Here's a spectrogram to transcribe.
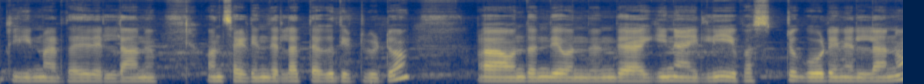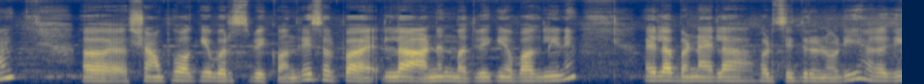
ಕ್ಲೀನ್ ಮಾಡ್ತಾಯಿದ್ದೆ ಎಲ್ಲಾನು. ಒಂದು ಸೈಡಿಂದ ಎಲ್ಲ ತೆಗೆದಿಟ್ಬಿಟ್ಟು. ಒಂದೊಂದೇ ಒಂದೊಂದೇ ಆಗಿ ಇಲ್ಲಿ ಫಸ್ಟ್ ಗೋಡೆನೆಲ್ಲನೂ ಶಾಂಪು ಹಾಕಿ ಒರೆಸ್ಬೇಕು. ಅಂದರೆ ಸ್ವಲ್ಪ ಎಲ್ಲ ಅಣ್ಣನ ಮದುವೆಗೆ ಯಾವಾಗಲೇ ಎಲ್ಲ ಬಣ್ಣ ಎಲ್ಲ ಹೊಡೆಸಿದ್ರು ನೋಡಿ. ಹಾಗಾಗಿ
